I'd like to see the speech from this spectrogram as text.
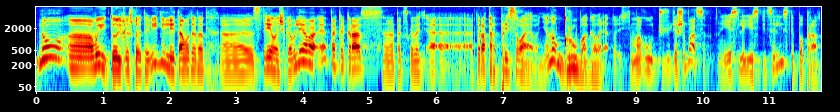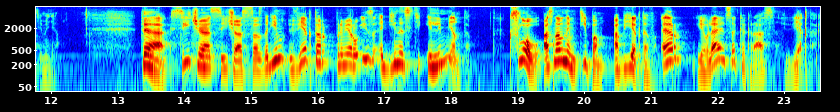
Ну, э, вы только что это видели, там вот эта стрелочка влево, это как раз, э, так сказать, оператор присваивания. Ну, грубо говоря, то есть могу чуть-чуть ошибаться. Если есть специалисты, поправьте меня. Так, сейчас, сейчас создадим вектор, к примеру, из 11 элементов. К слову, основным типом объектов R является как раз вектор.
